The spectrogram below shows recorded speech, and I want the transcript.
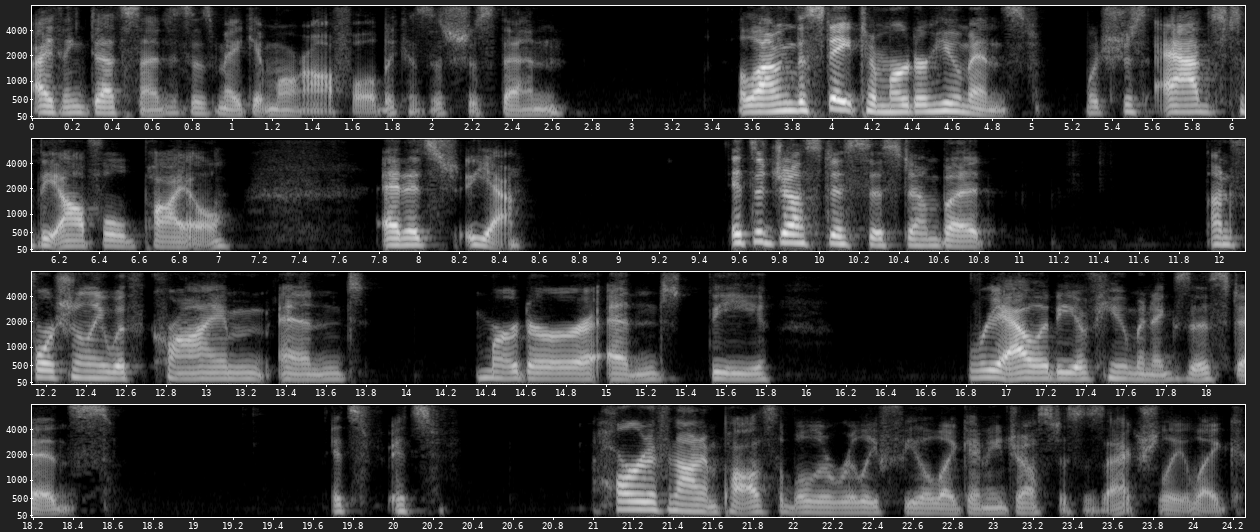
I think death sentences make it more awful because it's just then allowing the state to murder humans, which just adds to the awful pile. And it's, yeah, it's a justice system, but unfortunately, with crime and murder and the reality of human existence it's it's hard if not impossible to really feel like any justice is actually like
